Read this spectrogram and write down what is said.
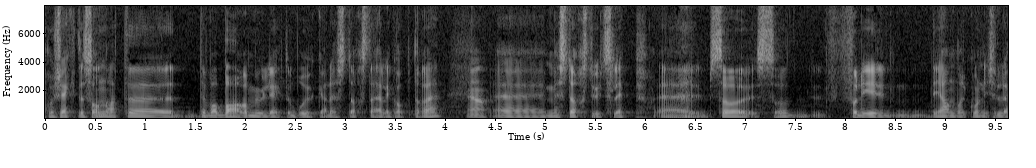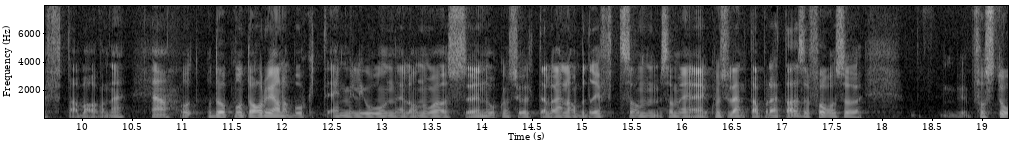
prosjektet sånn at eh, det var bare mulig å bruke det største helikopteret Ja. eh, med størst utslipp. Eh, så, så fordi de andre kunne ikke løfte varene. Ja. Og, og da på en måte har du gjerne brukt en million eller noe hos eh, Norconsult eller en eller annen bedrift som, som er konsulenter på dette. Altså for å forstå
